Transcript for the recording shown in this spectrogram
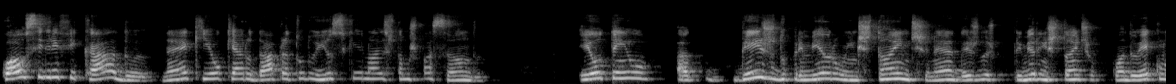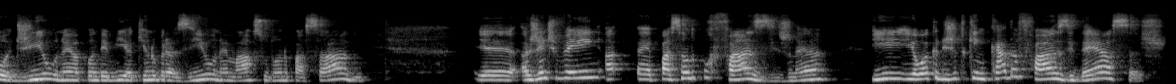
qual o significado né, que eu quero dar para tudo isso que nós estamos passando. Eu tenho, desde o primeiro instante, né, desde o primeiro instante, quando eclodiu né, a pandemia aqui no Brasil, né, março do ano passado, é, a gente vem é, passando por fases, né? E eu acredito que em cada fase dessas,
